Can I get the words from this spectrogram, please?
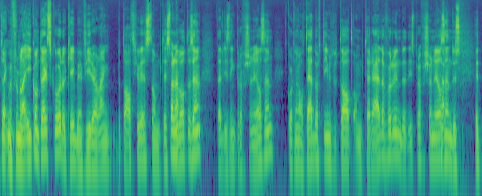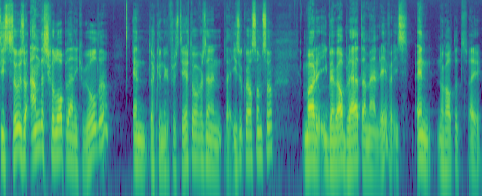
toen ik mijn Formula E-contract scoorde, oké, ik ben vier jaar lang betaald geweest om testpiloot te zijn. Dat is denk ik professioneel zijn. Ik word nog altijd door teams betaald om te rijden voor hun. Dat is professioneel Ja. zijn. Dus het is sowieso anders gelopen dan ik wilde. En daar kun je gefrustreerd over zijn. En dat is ook wel soms zo. Maar ik ben wel blij dat dat mijn leven is. En nog altijd, hey,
